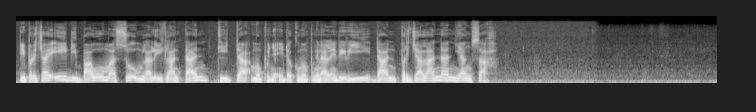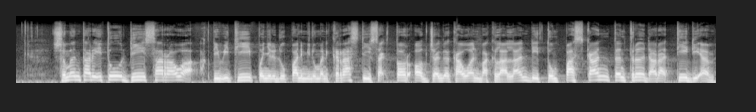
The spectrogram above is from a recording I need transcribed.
dipercayai dibawa masuk melalui Kelantan tidak mempunyai dokumen pengenalan diri dan perjalanan yang sah. Sementara itu di Sarawak, aktiviti penyeludupan minuman keras di sektor Op Jaga Kawan Bakelalan ditumpaskan Tentera Darat TDM.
